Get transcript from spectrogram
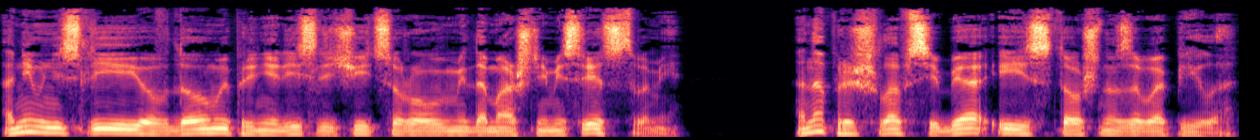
Они внесли ее в дом и принялись лечить суровыми домашними средствами. Она пришла в себя и истошно завопила.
